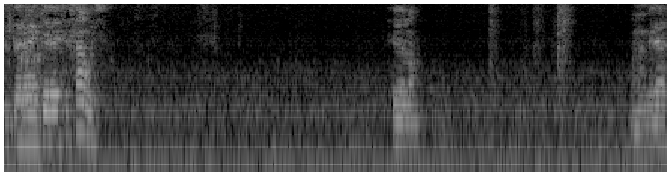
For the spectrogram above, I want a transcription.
¿Tú todavía quieres ese sándwich? ¿Sí o no? No me mira.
